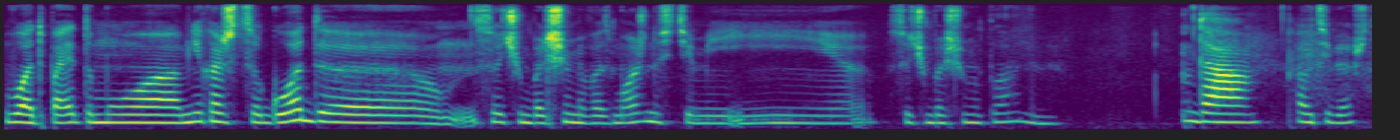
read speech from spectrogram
Вот, поэтому, мне кажется, год э, с очень большими возможностями и с очень большими планами. Да. А у тебя что?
